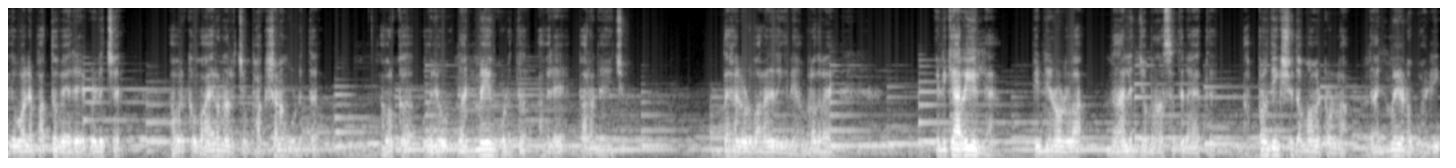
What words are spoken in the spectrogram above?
ഇതുപോലെ പത്ത് പേരെ വിളിച്ച് അവർക്ക് വയറു നിറച്ച് ഭക്ഷണം കൊടുത്ത് അവർക്ക് ഒരു നന്മയും കൊടുത്ത് അവരെ പറഞ്ഞയച്ചു. അദ്ദേഹം എന്നോട് പറഞ്ഞത് ഇങ്ങനെയാണ് ബ്രദറെ എനിക്കറിയില്ല. പിന്നീടുള്ള നാലഞ്ച് മാസത്തിനകത്ത് അപ്രതീക്ഷിതമായിട്ടുള്ള നന്മയുടെ വഴി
